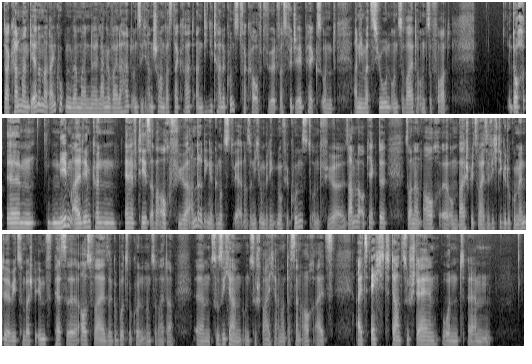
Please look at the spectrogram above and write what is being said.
Da kann man gerne mal reingucken, wenn man eine Langeweile hat und sich anschauen, was da gerade an digitale Kunst verkauft wird, was für JPEGs und Animationen und so weiter und so fort. Doch ähm, neben all dem können NFTs aber auch für andere Dinge genutzt werden. Also nicht unbedingt nur für Kunst und für Sammlerobjekte, sondern auch äh, um beispielsweise wichtige Dokumente wie zum Beispiel Impfpässe, Ausweise, Geburtsurkunden und so weiter ähm, zu sichern und zu speichern und das dann auch als, als echt darzustellen und ähm,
